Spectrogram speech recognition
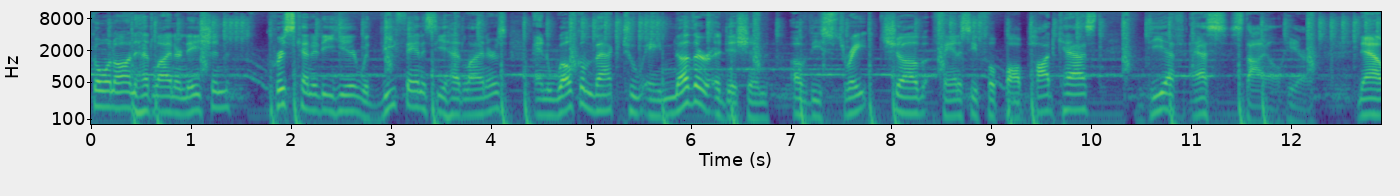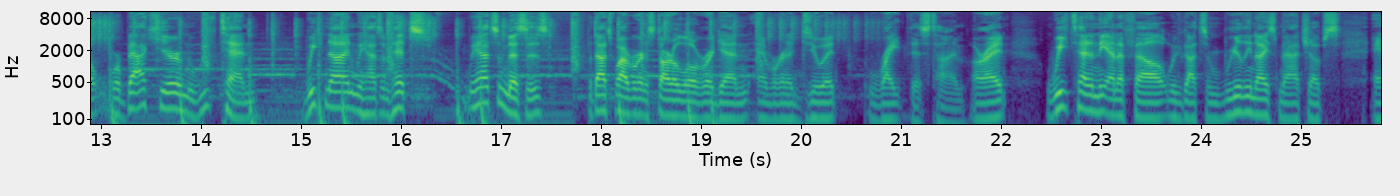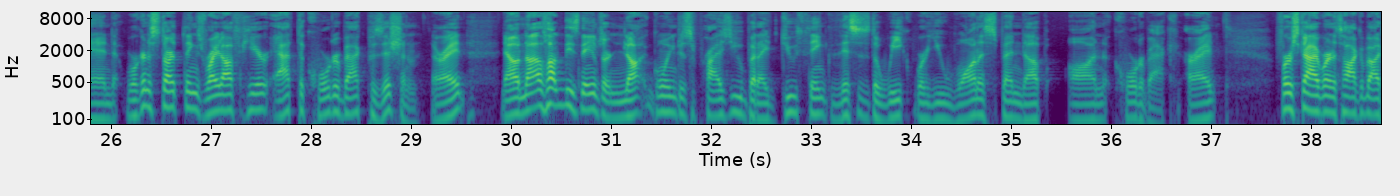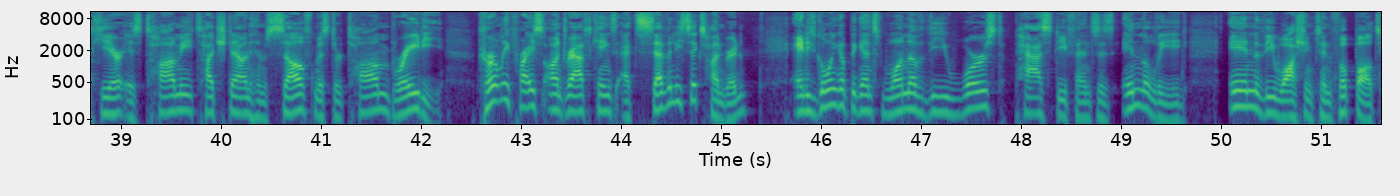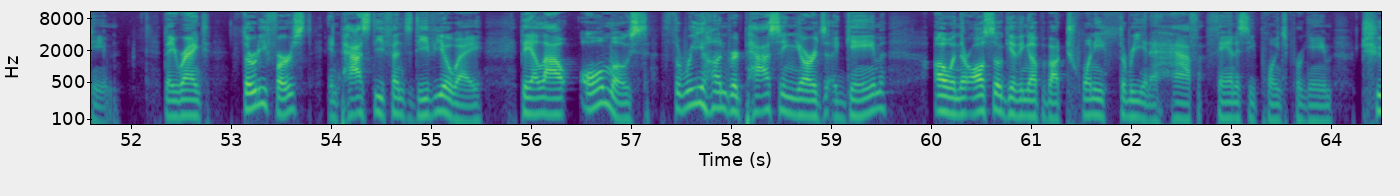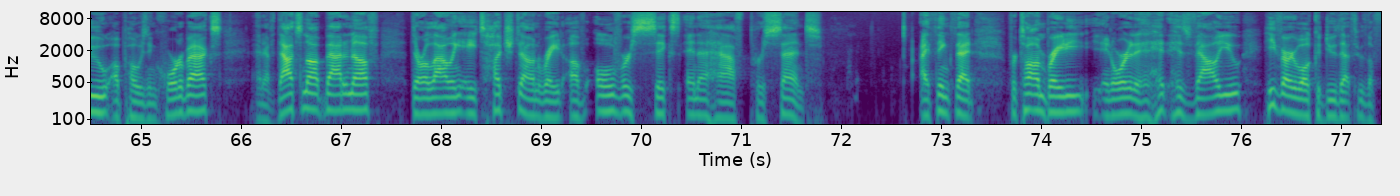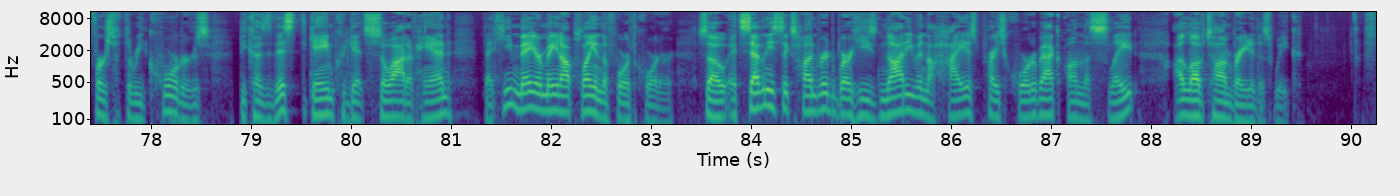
What's going on, Headliner Nation? Chris Kennedy here with the Fantasy Headliners, and welcome back to another edition of the Straight Chubb Fantasy Football Podcast, DFS style here. Now, we're back here in week 10. Week 9, we had some hits, we had some misses, but that's why we're going to start all over again, and we're going to do it right this time, all right? Week 10 in the NFL, we've got some really nice matchups, and we're going to start things right off here at the quarterback position. All right. Now, not a lot of these names are not going to surprise you, but I do think this is the week where you want to spend up on quarterback. All right. First guy we're going to talk about here is Tommy Touchdown himself, Mr. Tom Brady, currently priced on DraftKings at 7,600, and he's going up against one of the worst pass defenses in the league in the Washington football team. They ranked 31st in pass defense DVOA. They allow almost 300 passing yards a game. Oh, and they're also giving up about 23 and a half fantasy points per game to opposing quarterbacks. And if that's not bad enough, they're allowing a touchdown rate of over 6.5%. I think that for Tom Brady, in order to hit his value, he very well could do that through the first three quarters because this game could get so out of hand that he may or may not play in the fourth quarter. So at 7,600, where he's not even the highest priced quarterback on the slate, I love Tom Brady this week.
